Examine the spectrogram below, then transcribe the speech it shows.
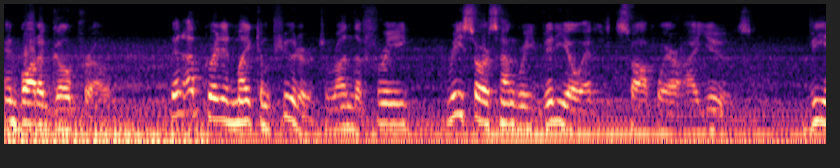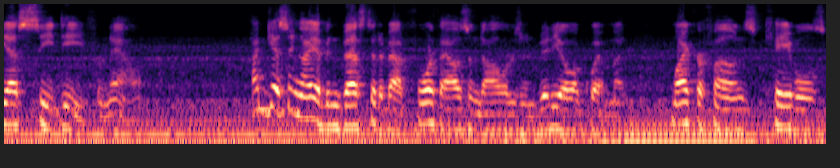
and bought a GoPro, then upgraded my computer to run the free, resource hungry video editing software I use, VSCD for now. I'm guessing I have invested about $4,000 in video equipment, microphones, cables,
